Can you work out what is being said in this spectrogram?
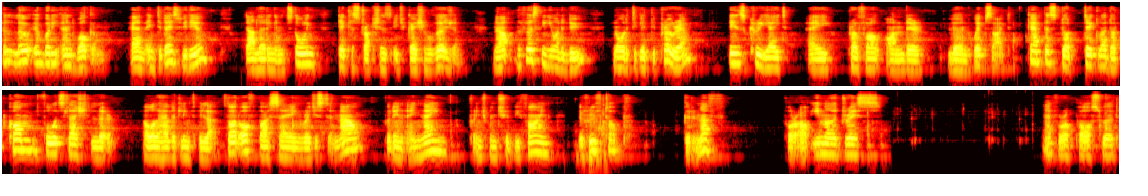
Hello everybody and welcome. And in today's video, downloading and installing Tekla Structures educational version. Now, the first thing you want to do in order to get the program is create a profile on their Learn website. campus.tekla.com forward slash learn. I will have it linked below. Start off by saying register now. Put in a name. Frenchman should be fine. The rooftop. Good enough for our email address and for our password.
